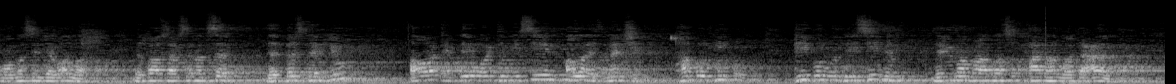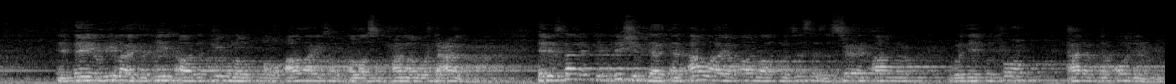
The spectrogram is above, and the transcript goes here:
O Messenger of Allah. The Prophet said, the best of you are, if they were to be seen, Allah is mentioned. Humble people. People, when they see them, they remember Allah subhanahu wa ta'ala. And they realize that these are the people of, of allies of Allah subhanahu wa ta'ala. It is not a condition that an ally of Allah possesses a certain honor where they perform out of the ordinary,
